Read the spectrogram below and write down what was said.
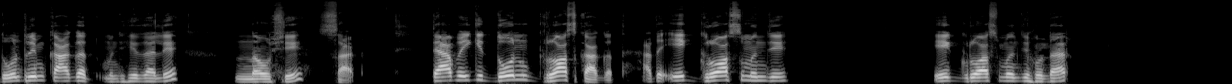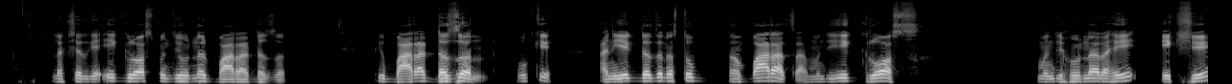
दोन रिम कागद म्हणजे हे झाले नऊशे साठ. त्यापैकी दोन ग्रॉस कागद. आता एक ग्रॉस म्हणजे? एक ग्रॉस म्हणजे होणार? लक्षात घ्या एक ग्रॉस म्हणजे होणार बारा डझन. ठीक बारा डझन. ओके? आणि एक डझन असतो बाराचा. म्हणजे एक ग्रॉस म्हणजे होणार आहे एकशे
